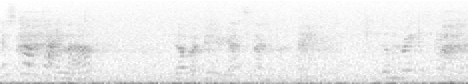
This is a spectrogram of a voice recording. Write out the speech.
There's no time out. No, but you got stuck in the thing. Don't break a finger.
